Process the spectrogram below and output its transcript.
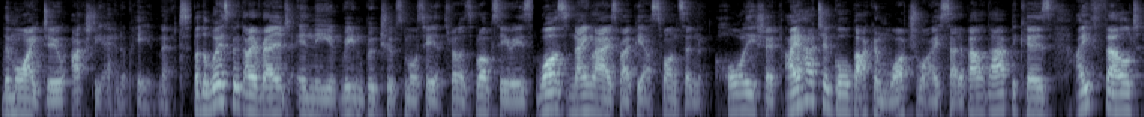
the more I do actually end up hating it. But the worst book that I read in the Reading Booktube's Most Hated Thrillers vlog series was Nine Lives by Peter Swanson. Holy shit. I had to go back and watch what I said about that because I felt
